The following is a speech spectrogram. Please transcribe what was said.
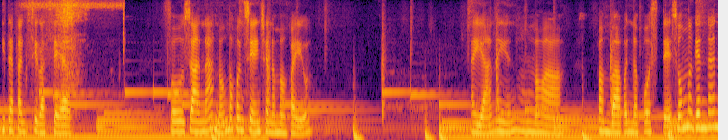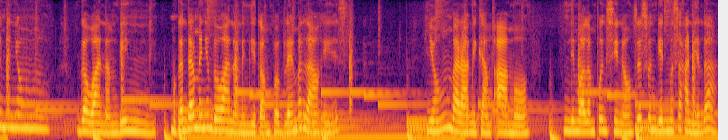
itatag sila sir. So, sana, no, makonsensya naman kayo. Ayan, ayun, mga pambakod na poste. So, maganda naman yung gawa namin. Maganda naman yung gawa namin dito. Ang problema lang is, yung marami kang amo, hindi mo alam kung sino, susundin mo sa kanila.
